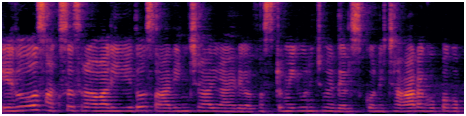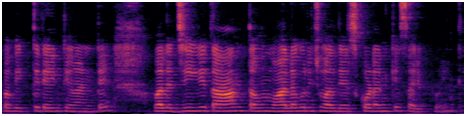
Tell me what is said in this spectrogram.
ఏదో సక్సెస్ రావాలి ఏదో సాధించాలి అనేది కాదు ఫస్ట్ మీ గురించి మీరు తెలుసుకొని చాలా గొప్ప గొప్ప వ్యక్తులు ఏంటి అని అంటే వాళ్ళ జీవితాంతం వాళ్ళ గురించి వాళ్ళు తెలుసుకోవడానికే సరిపోయింది.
